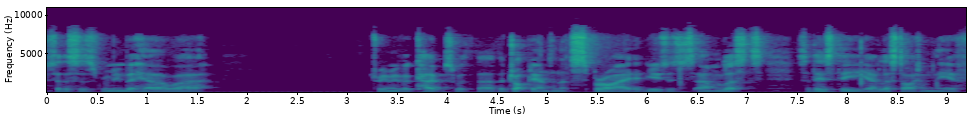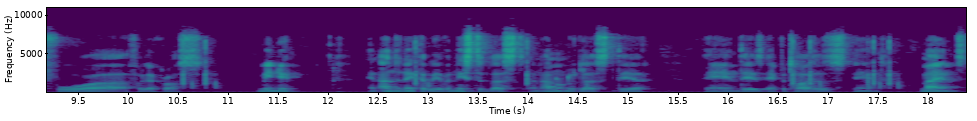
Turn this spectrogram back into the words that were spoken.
so this is remember how uh, Dreamweaver copes with uh, the drop downs in its spry it uses um, lists. So there's the uh, list item there for uh, if I go across menu and underneath it we have a nested list an unordered list there and there's appetizers and mains.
